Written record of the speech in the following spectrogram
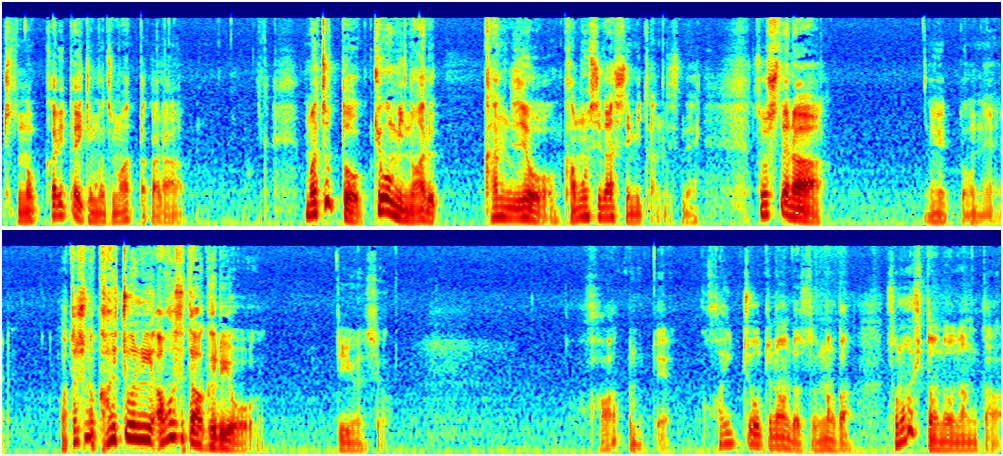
ちょっと乗っかりたい気持ちもあったから、まあちょっと興味のある感じを醸し出してみたんですね。そしたら、えっ、とね、私の会長に合わせてあげるよって言うんですよ。は？あと思って。会長って何だ？っつなんか、その人のなんか、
